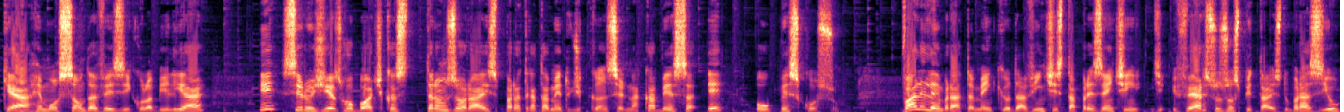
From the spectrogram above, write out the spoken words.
que é a remoção da vesícula biliar, e cirurgias robóticas transorais para tratamento de câncer na cabeça e ou pescoço. Vale lembrar também que o Da Vinci está presente em diversos hospitais do Brasil,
